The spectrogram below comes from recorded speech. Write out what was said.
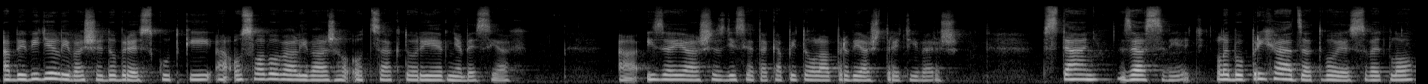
aby videli vaše dobré skutky a oslavovali vášho Otca, ktorý je v nebesiach. A Izaja 60. kapitola 1. až 3. verš. Vstaň, zasvieť, lebo prichádza tvoje svetlo,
